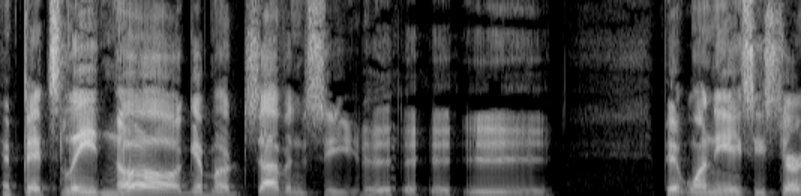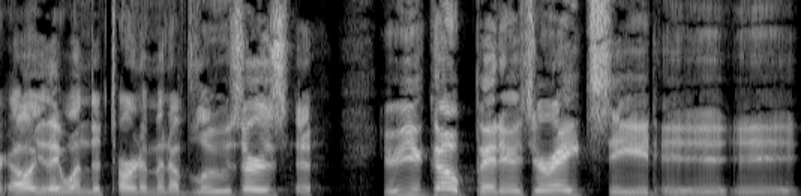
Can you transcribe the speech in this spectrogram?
and Pitt's leading. Oh, give them a seven seed. Pitt won the ACC. Oh, they won the tournament of losers. Here you go, Pitt. Here's your eight seed. and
